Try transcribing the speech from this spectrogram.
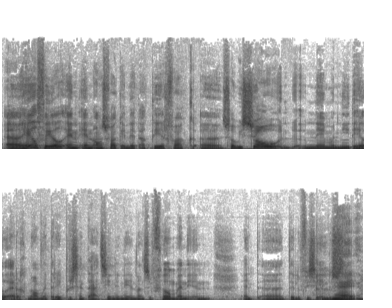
Eh, heel veel in, in ons vak, in dit acteervak. eh, sowieso nemen we niet heel erg nauw met representatie in de Nederlandse film en, in, en eh, televisie-industrie. Nee.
